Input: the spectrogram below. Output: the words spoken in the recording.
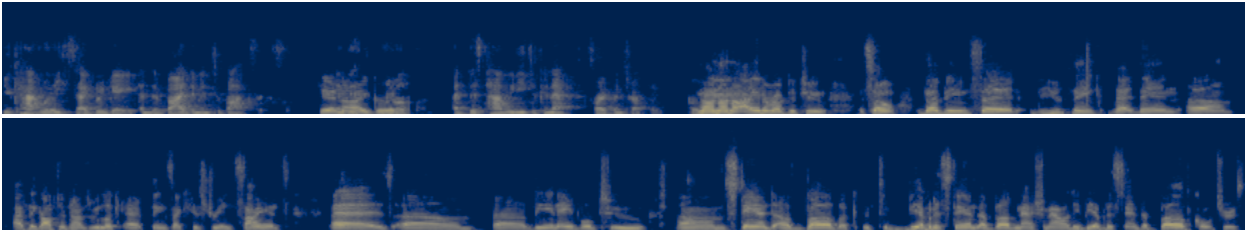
You can't really segregate and divide them into boxes. Yeah, In no, I agree. world, at this time, we need to connect. Sorry for interrupting. No, no, no. I interrupted you. So that being said, do you think that then? Um, I think oftentimes we look at things like history and science as um, uh, being able to um, stand above, a, to be able to stand above nationality, be able to stand above cultures.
